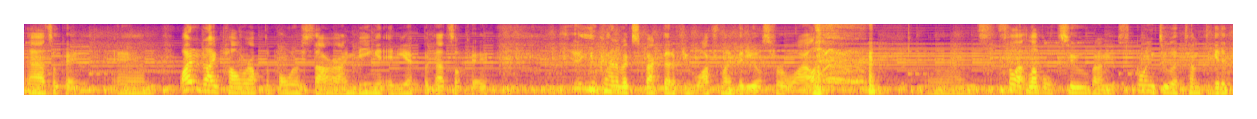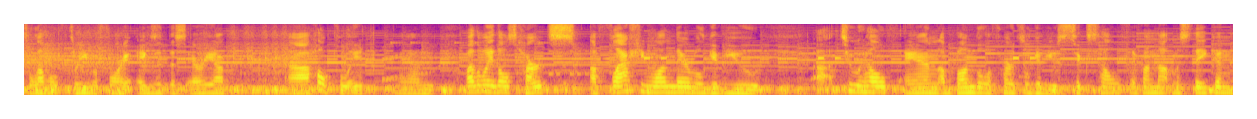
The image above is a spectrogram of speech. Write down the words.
that's okay. And why did I power up the Polar Star? I'm being an idiot, but that's okay you kind of expect that if you watch my videos for a while. and still at level 2, but I'm going to attempt to get it to level 3 before I exit this area. Uh, hopefully. And by the way, those hearts, a flashing one there will give you uh, 2 health, and a bundle of hearts will give you 6 health, if I'm not mistaken.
